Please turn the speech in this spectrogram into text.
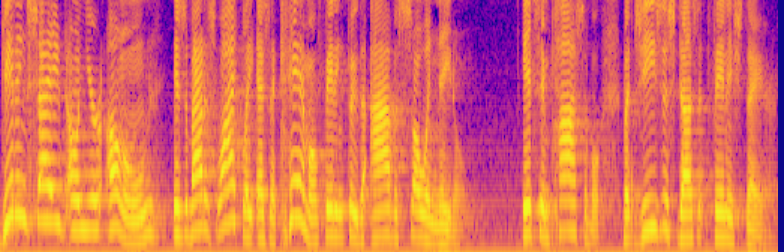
getting saved on your own is about as likely as a camel fitting through the eye of a sewing needle. It's impossible. But Jesus doesn't finish there.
